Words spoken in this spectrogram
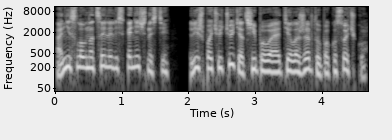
они словно целились в конечности, лишь по чуть-чуть отщипывая от тела жертвы по кусочку.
